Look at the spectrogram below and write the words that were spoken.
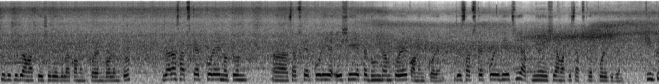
শুধু শুধু আমাকে এসব এগুলো কমেন্ট করেন বলেন তো? যারা সাবস্ক্রাইব করে নতুন সাবস্ক্রাইব করে এসেই একটা ধুমধাম করে কমেন্ট করেন। যে সাবস্ক্রাইব করে দিয়েছি, আপনিও এসে আমাকে সাবস্ক্রাইব করে দিবেন। কিন্তু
